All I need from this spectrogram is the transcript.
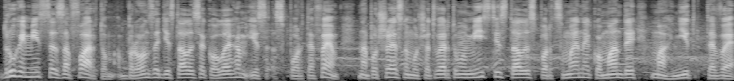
Друге місце за фартом. Бронза дісталася колегам із Спорт ФМ. На почесному четвертому місці стали спортсмени команди Магніт ТВ.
